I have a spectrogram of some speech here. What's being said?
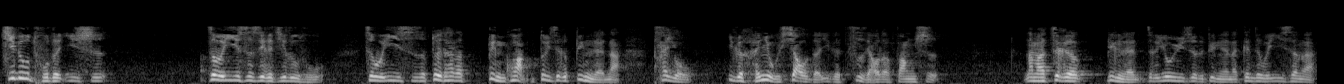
基督徒的医师，这位医师是一个基督徒，这位医师对他的病况，对这个病人呐，他有一个很有效的一个治疗的方式。那么这个病人，这个忧郁症的病人呢，跟这位医生啊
